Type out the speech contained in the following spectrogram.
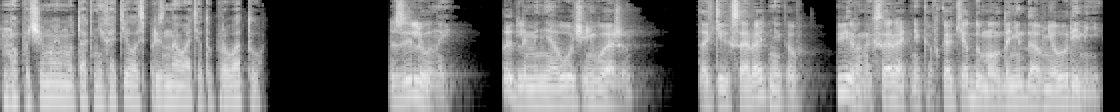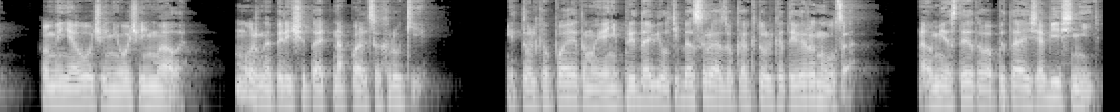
Но почему ему так не хотелось признавать эту правоту? «Зеленый, Ты для меня очень важен. Таких соратников, верных соратников, как я думал до недавнего времени, у меня очень и очень мало. Можно пересчитать на пальцах руки. И только поэтому я не придавил тебя сразу, как только ты вернулся. А вместо этого пытаюсь объяснить,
